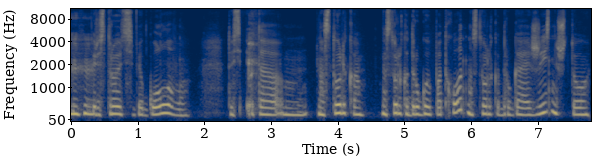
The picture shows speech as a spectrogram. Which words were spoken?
mm-hmm. перестроить себе голову. То есть это настолько, настолько другой подход, настолько другая жизнь, что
